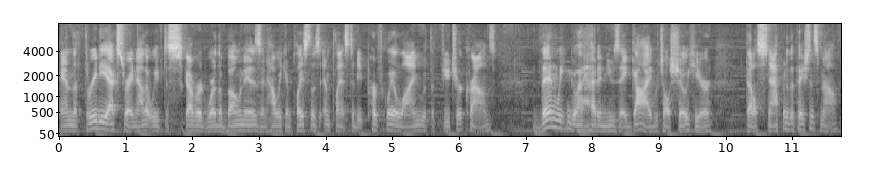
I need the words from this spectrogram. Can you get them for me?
and the 3D x-ray now that we've discovered where the bone is and how we can place those implants to be perfectly aligned with the future crowns, then we can go ahead and use a guide, which I'll show here, that'll snap into the patient's mouth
